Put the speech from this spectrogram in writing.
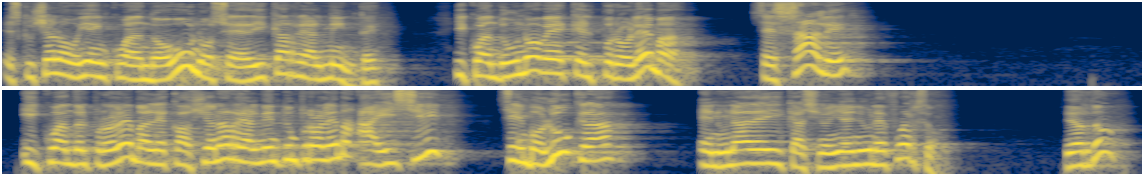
escúchalo bien, cuando uno se dedica realmente y cuando uno ve que el problema se sale Y cuando el problema le ocasiona realmente un problema, ahí sí se involucra en una dedicación y en un esfuerzo. ¿Cierto?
